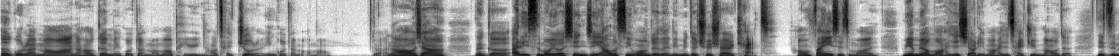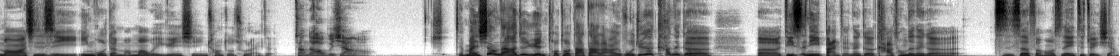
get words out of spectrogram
俄国蓝猫啊，然后跟美国短毛猫培育，然后才救了英国短毛猫，对吧、然后像那个《爱丽丝梦游仙境》（Alice in Wonderland） 里面的 Cheshire Cat，好像翻译是什么妙妙猫还是笑脸猫还是柴郡猫的那只猫啊，其实是以英国短毛猫为原型创作出来的。长得好不像哦。蛮像的、啊，它就是圆头头大大的、啊。我觉得看那个呃迪士尼版的那个卡通的那个紫色粉红色那一只最像，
